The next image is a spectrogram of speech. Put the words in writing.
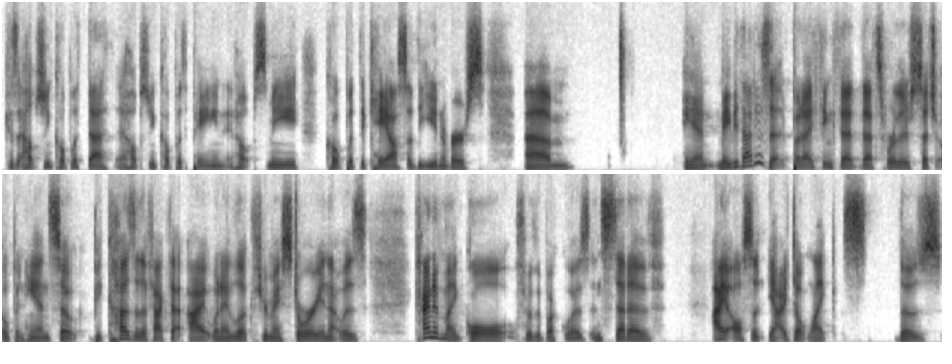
because it helps me cope with death. It helps me cope with pain. It helps me cope with the chaos of the universe. Um, and maybe that is it but i think that that's where there's such open hands. So because of the fact that i when i look through my story and that was kind of my goal through the book was instead of i also yeah i don't like those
